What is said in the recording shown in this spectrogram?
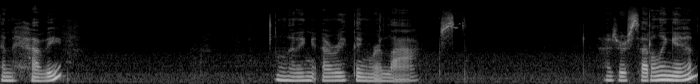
and heavy. Letting everything relax. As you're settling in,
